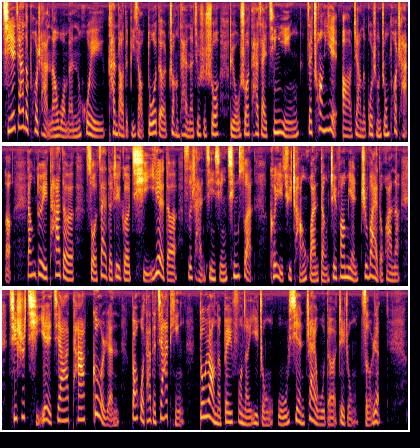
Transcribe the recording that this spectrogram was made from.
企业家的破产呢，我们会看到的比较多的状态呢，就是说，比如说他在经营、在创业啊这样的过程中破产了，当对他的所在的这个企业的资产进行清算，可以去偿还等这方面之外的话呢，其实企业家他个人，包括他的家庭，都要呢背负呢一种无限债务的这种责任。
